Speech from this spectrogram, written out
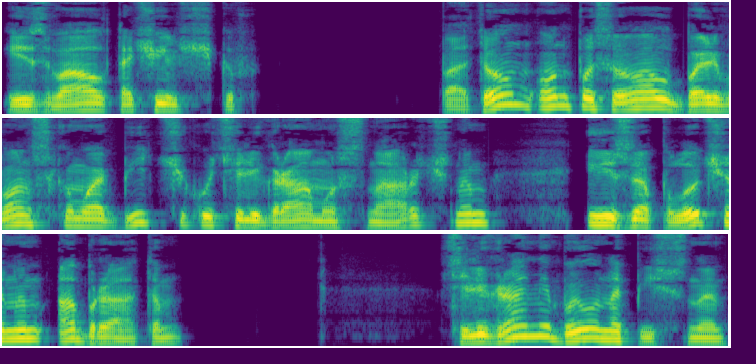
и звал точильщиков. Потом он посылал бальвонскому обидчику телеграмму с нарочным и заплаченным обратом. В телеграмме было написано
